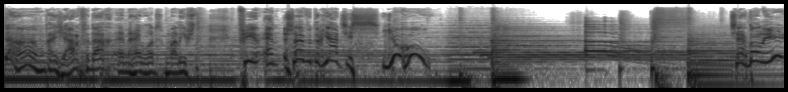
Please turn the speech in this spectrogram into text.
Ja, want hij is jarig vandaag. En hij wordt maar liefst 74 jaartjes. Joehoe! Zeg Dolly.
